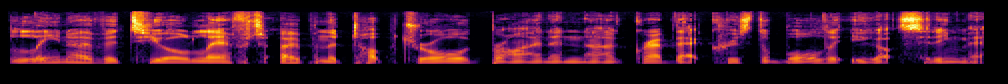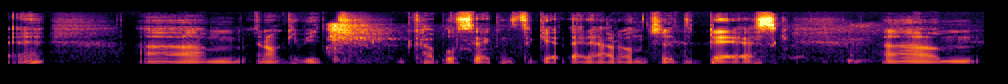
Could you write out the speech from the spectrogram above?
lean over to your left, open the top drawer, Brian, and uh, grab that crystal ball that you got sitting there. Um, and I'll give you a couple of seconds to get that out onto the desk. Um,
